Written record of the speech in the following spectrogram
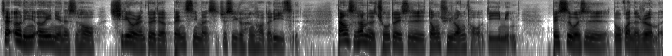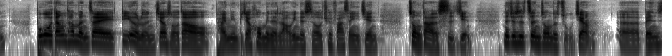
在二零二一年的时候，七六人队的 Ben Simmons 就是一个很好的例子。当时他们的球队是东区龙头第一名，被视为是夺冠的热门。不过，当他们在第二轮交手到排名比较后面的老鹰的时候，却发生一件重大的事件，那就是正中的主将，呃，Ben，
